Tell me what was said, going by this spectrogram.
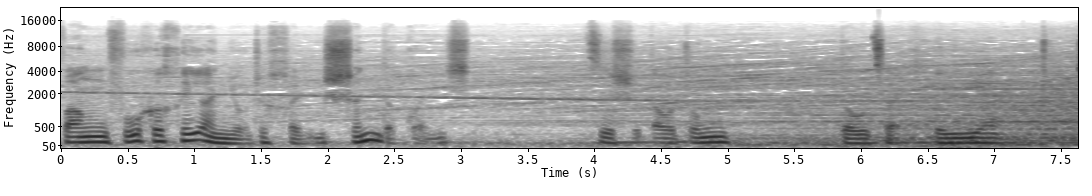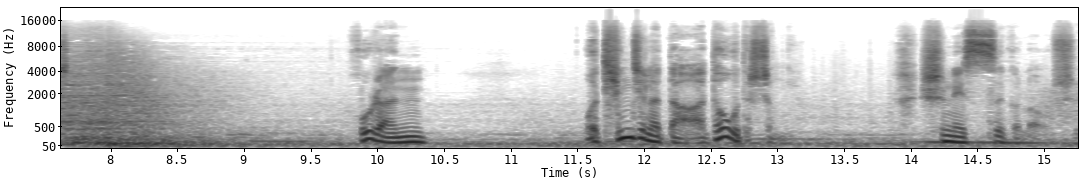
仿佛和黑暗有着很深的关系，自始到终都在黑暗。忽然，我听见了打斗的声音，是那四个老师，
